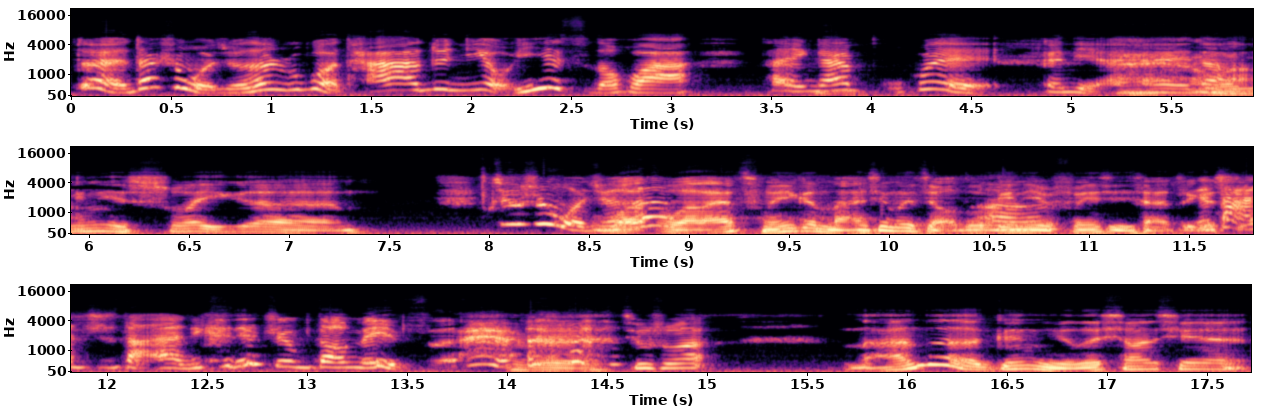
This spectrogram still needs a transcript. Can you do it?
对，但是我觉得如果他对你有意思的话，他应该不会跟你 A A 的。哎我跟你说一个，就是我觉得我我来从一个男性的角度给你嗯分析一下这个大直男，你肯定追不到妹子。不是，就说男的跟女的相亲，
